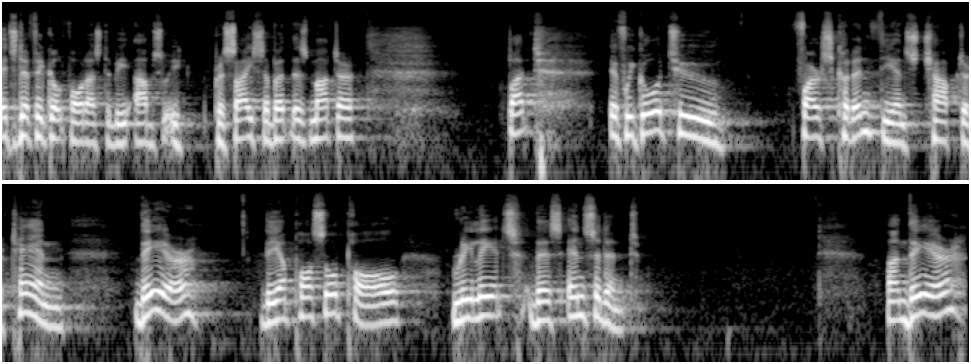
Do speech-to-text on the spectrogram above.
It's difficult for us to be absolutely precise about this matter. But if we go to 1 Corinthians chapter 10, there the Apostle Paul relates this incident. And there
